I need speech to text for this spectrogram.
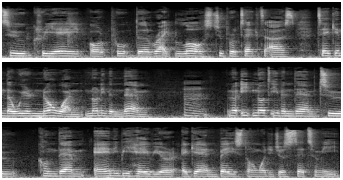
to create or put the right laws to protect us, taking that we're no one, not even them, mm. not, not even them, to condemn any behavior again based on what you just said to me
